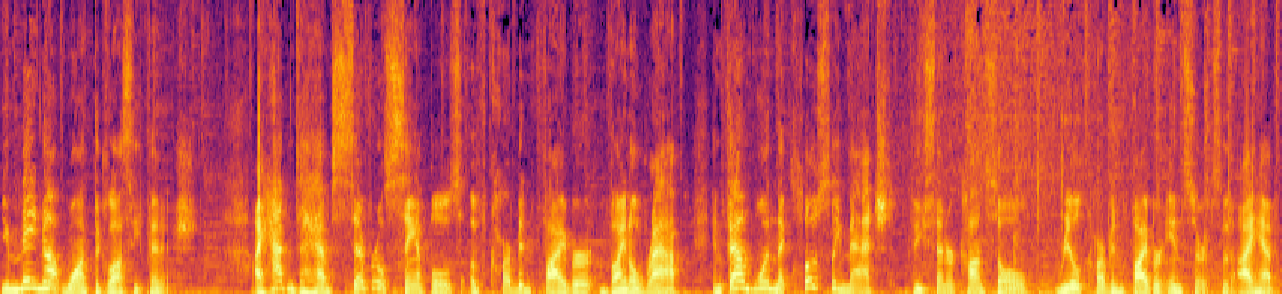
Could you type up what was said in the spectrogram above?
you may not want the glossy finish. I happen to have several samples of carbon fiber vinyl wrap and found one that closely matched the center console real carbon fiber inserts that I have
